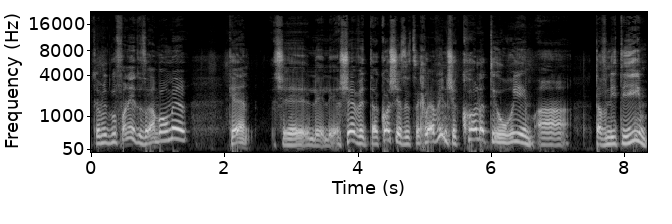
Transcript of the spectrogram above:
תבנית גופנית, אז הרמב"ם אומר, כן, שליישב את הקושי הזה צריך להבין שכל התיאורים התבניתיים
